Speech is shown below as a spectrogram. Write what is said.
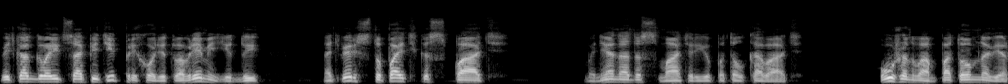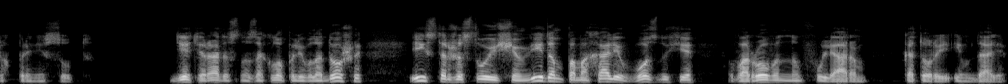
ведь, как говорится, аппетит приходит во время еды. А теперь ступайте-ка спать. Мне надо с матерью потолковать. Ужин вам потом наверх принесут. Дети радостно захлопали в ладоши и с торжествующим видом помахали в воздухе ворованным фуляром, который им дали.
